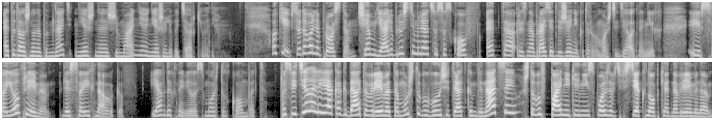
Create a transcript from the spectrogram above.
Это должно напоминать нежное сжимание, нежели вытергивание. Окей, все довольно просто. Чем я люблю стимуляцию сосков, это разнообразие движений, которые вы можете делать на них. И в свое время для своих навыков я вдохновилась Mortal Kombat. Посвятила ли я когда-то время тому, чтобы выучить ряд комбинаций, чтобы в панике не использовать все кнопки одновременно?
